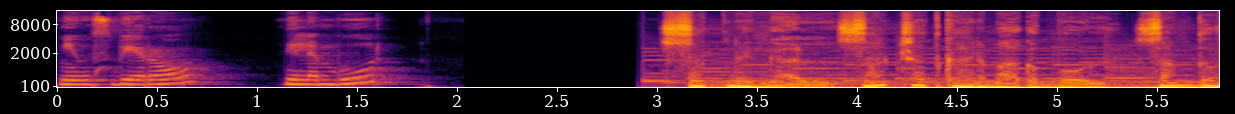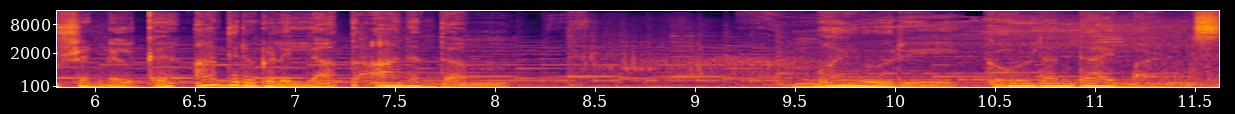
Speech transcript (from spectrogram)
News bureau Nilambur. സ്വപ്നങ്ങൾ സാക്ഷാത്കാരമാകുമ്പോൾ സന്തോഷങ്ങൾക്ക് അതിരുകളില്ലാത്ത ആനന്ദം. Mayuri golden diamonds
